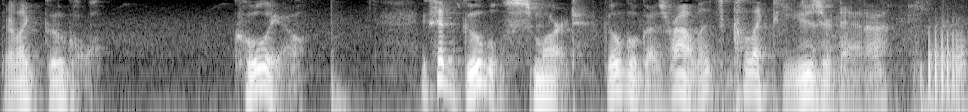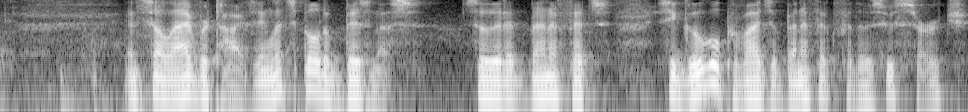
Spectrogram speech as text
they're like Google. Coolio. Except Google's smart. Google goes, wow, let's collect user data and sell advertising. Let's build a business so that it benefits. See, Google provides a benefit for those who search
